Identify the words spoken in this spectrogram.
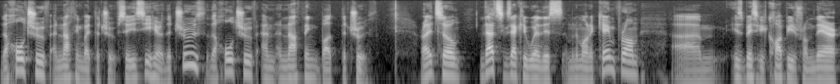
the whole truth, and nothing but the truth. So you see here the truth, the whole truth, and nothing but the truth, right? So that's exactly where this mnemonic came from um, is basically copied from there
